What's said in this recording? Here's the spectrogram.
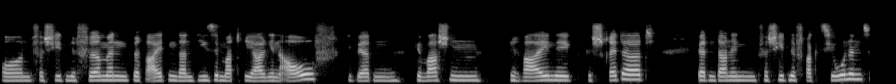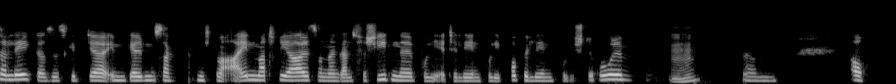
Und verschiedene Firmen bereiten dann diese Materialien auf. Die werden gewaschen, gereinigt, geschreddert werden dann in verschiedene Fraktionen zerlegt. Also es gibt ja im gelben Sack nicht nur ein Material, sondern ganz verschiedene, Polyethylen, Polypropylen, Polystyrol. Mhm. Ähm, auch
